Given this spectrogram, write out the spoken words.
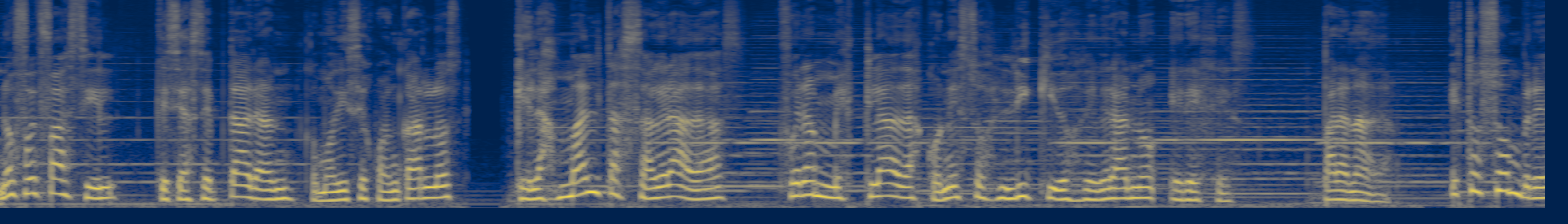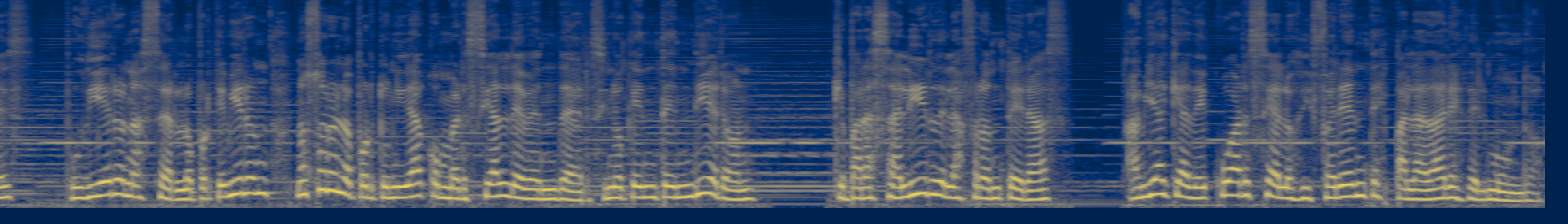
No fue fácil que se aceptaran, como dice Juan Carlos, que las maltas sagradas fueran mezcladas con esos líquidos de grano herejes. Para nada. Estos hombres pudieron hacerlo porque vieron no solo la oportunidad comercial de vender, sino que entendieron que para salir de las fronteras había que adecuarse a los diferentes paladares del mundo.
